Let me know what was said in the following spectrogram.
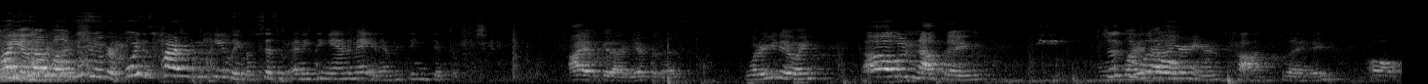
High up on sugar, boys is higher than helium, obsessed with anything anime and everything different. I have a good idea for this. What are you doing? Oh, nothing. Just Why a is that in little your hand? cosplay. Oh.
